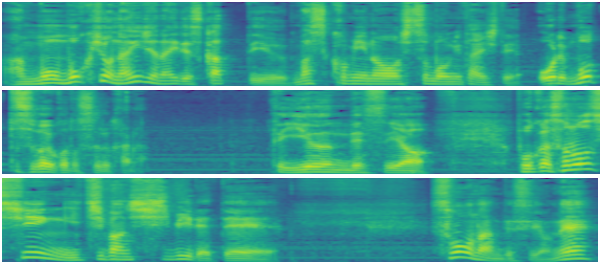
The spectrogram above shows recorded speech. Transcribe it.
あ、もう目標ないんじゃないですかっていうマスコミの質問に対して、俺もっとすごいことするから。って言うんですよ。僕はそのシーン一番痺れて、そうなんですよね。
